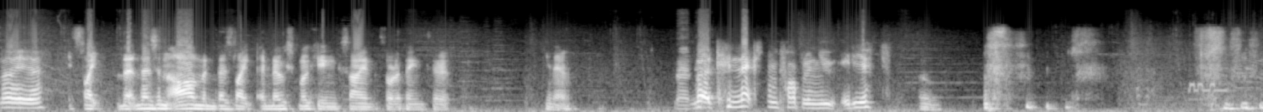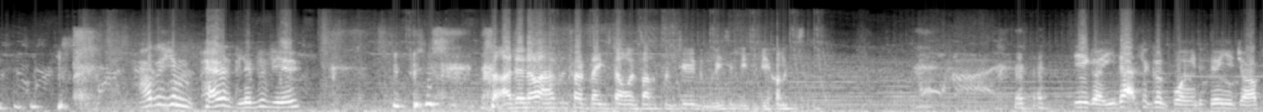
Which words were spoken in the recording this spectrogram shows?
No, yeah. It's like there's an arm and there's like a no smoking sign sort of thing to it. You know. Maybe. But connection problem, you idiot. Oh. How does your parents live with you? I don't know. I haven't tried playing Star Wars Battlefront 2 with them recently, to be honest. Here you go. you- That's a good boy. You're doing your job.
